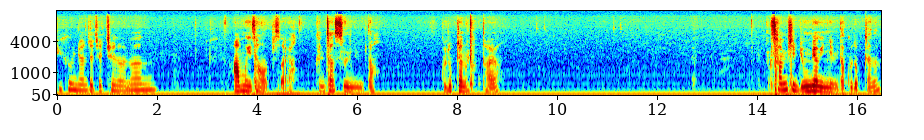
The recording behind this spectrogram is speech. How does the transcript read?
지금 현재 제 채널은 아무 이상 없어요. 괜찮습니다. 구독자는 같아요. 삼십육 명입니다. 구독자는.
